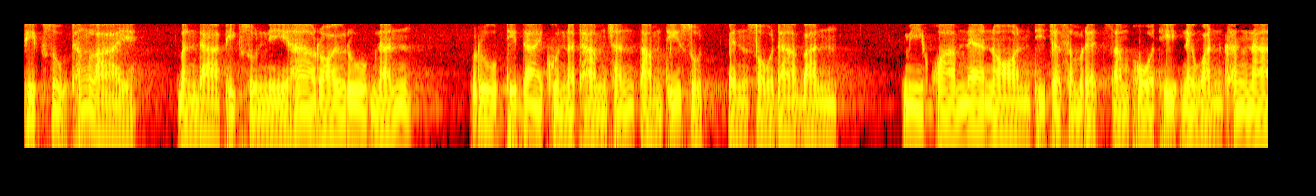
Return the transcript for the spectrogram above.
ภิกษุทั้งหลาย บรรดาภิกษุณีห้าร้อยรูปนั้น รูปที่ได้คุณธรรมชั้นต่ำที่สุดเป็นโสดาบัน มีความแน่นอนที่จะสำเร็จสัมโพธิในวันข้างหน้า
